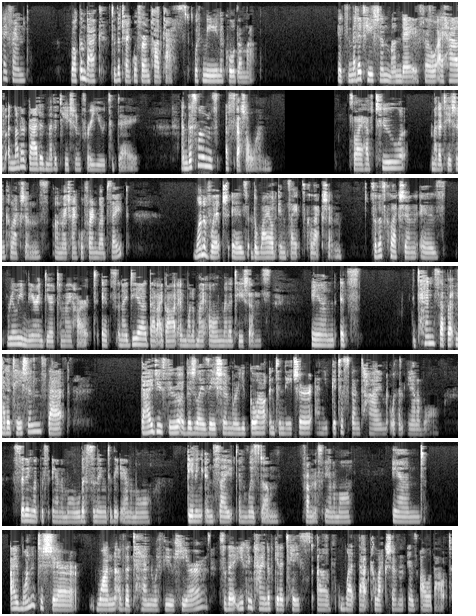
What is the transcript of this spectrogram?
Hi, friend. Welcome back to the Tranquil Fern podcast with me, Nicole Dunlap. It's Meditation Monday, so I have another guided meditation for you today. And this one's a special one. So I have two meditation collections on my Tranquil Fern website, one of which is the Wild Insights collection. So this collection is really near and dear to my heart. It's an idea that I got in one of my own meditations, and it's 10 separate meditations that guide you through a visualization where you go out into nature and you get to spend time with an animal, sitting with this animal, listening to the animal, gaining insight and wisdom from this animal. And I wanted to share one of the 10 with you here so that you can kind of get a taste of what that collection is all about.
